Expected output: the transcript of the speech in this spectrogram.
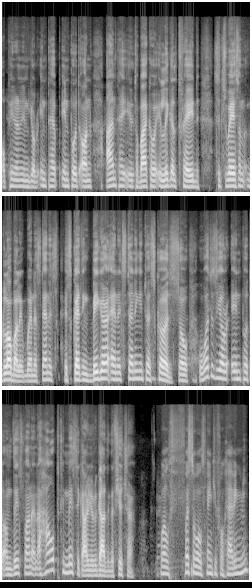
opinion and your input on anti-tobacco illegal trade situation globally. We understand it's, it's getting bigger and it's turning into a scourge. So what is your input on this one, and how optimistic are you regarding the future? Well, first of all, thank you for having me.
